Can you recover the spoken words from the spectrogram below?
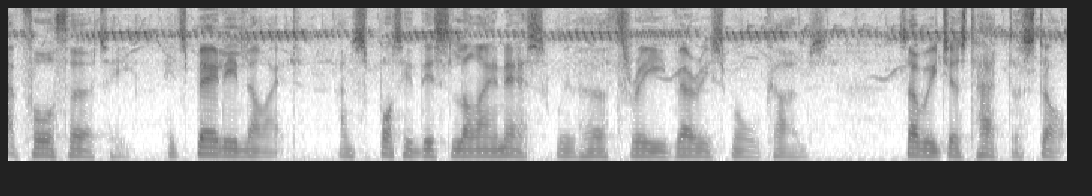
at 4:30. It's barely light and spotted this lioness with her three very small cubs, so we just had to stop.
